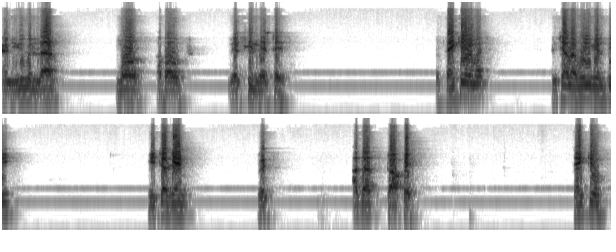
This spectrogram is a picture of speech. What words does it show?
and you will learn more about vaccine wastage. So thank you very much. Inshallah we will be meet again with other topic. Thank you.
